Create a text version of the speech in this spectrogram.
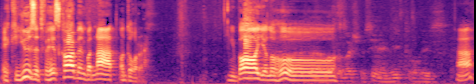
it can use it for his carbon, but not a daughter. Yibo Yelahu. Huh?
